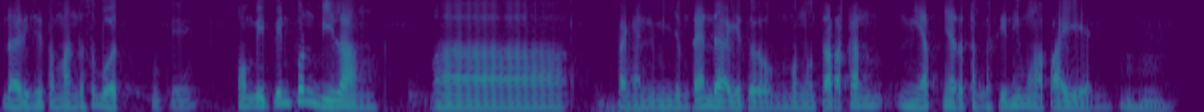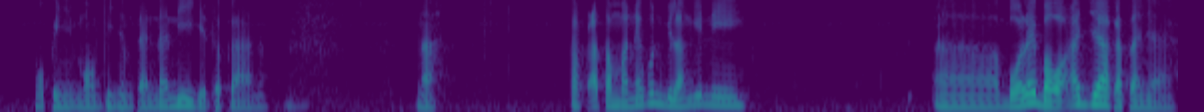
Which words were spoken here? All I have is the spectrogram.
dari si teman tersebut. oke. Om Ipin pun bilang eh, pengen diminjem tenda gitu loh, mengutarakan niatnya datang ke sini mau ngapain. Mhm. mau pinjem mau pinjam tenda nih gitu kan nah kakak temannya pun bilang gini "Eh, boleh bawa aja katanya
